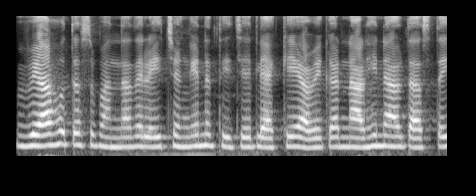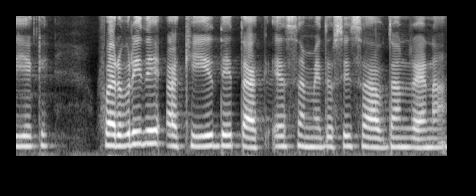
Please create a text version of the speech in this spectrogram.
ਵਿਆਹ ਤੇ ਸਬੰਧਾਂ ਦੇ ਲਈ ਚੰਗੇ ਨਤੀਜੇ ਲੈ ਕੇ ਆਵੇਗਾ। ਨਾਲ ਹੀ ਨਾਲ ਦੱਸ ਦਈਏ ਕਿ ਫਰਵਰੀ ਦੇ ਅਖੀਰ ਦੇ ਤੱਕ ਇਸ ਸਮੇਂ ਤੁਸੀਂ ਸਾਵਧਾਨ ਰਹਿਣਾ,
